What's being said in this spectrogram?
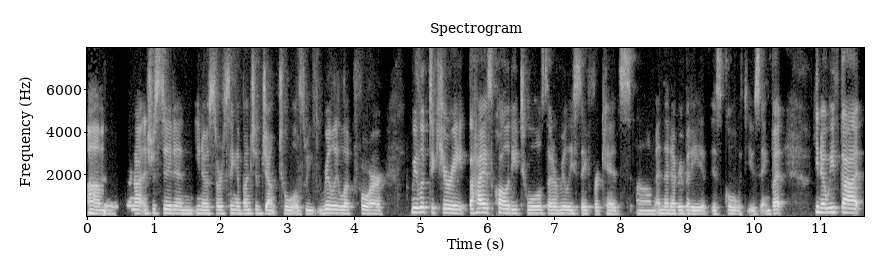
Um, we're not interested in you know sourcing a bunch of junk tools. We really look for we look to curate the highest quality tools that are really safe for kids um, and that everybody is cool with using. But you know, we've got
